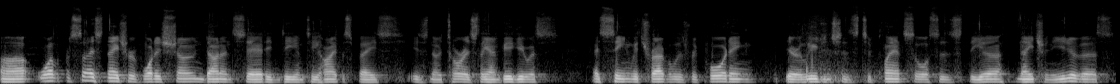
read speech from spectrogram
uh, while the precise nature of what is shown, done, and said in DMT hyperspace is notoriously ambiguous, as seen with travelers reporting their allegiances to plant sources, the earth, nature, and the universe,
